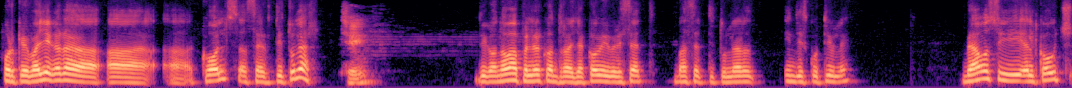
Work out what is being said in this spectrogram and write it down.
porque va a llegar a, a, Colts a ser titular. Sí. Digo, no va a pelear contra Jacoby Brissett, va a ser titular indiscutible. Veamos si el coach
